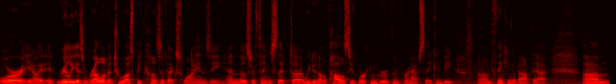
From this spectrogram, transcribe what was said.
or you know, it, it really isn't relevant to us because of X, Y, and Z. And those are things that uh, we do have a policy working group, and perhaps they can be um, thinking about that. Um,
